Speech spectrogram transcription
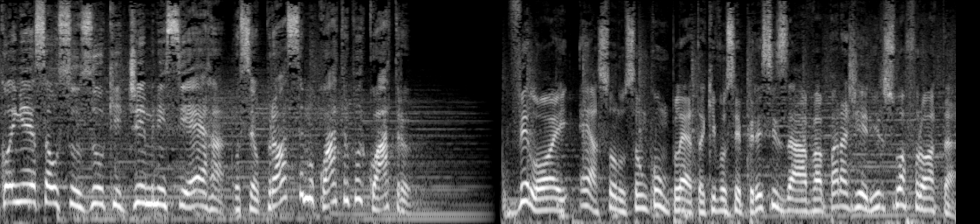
Conheça o Suzuki Jimny Sierra, o seu próximo 4x4. Veloy é a solução completa que você precisava para gerir sua frota.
